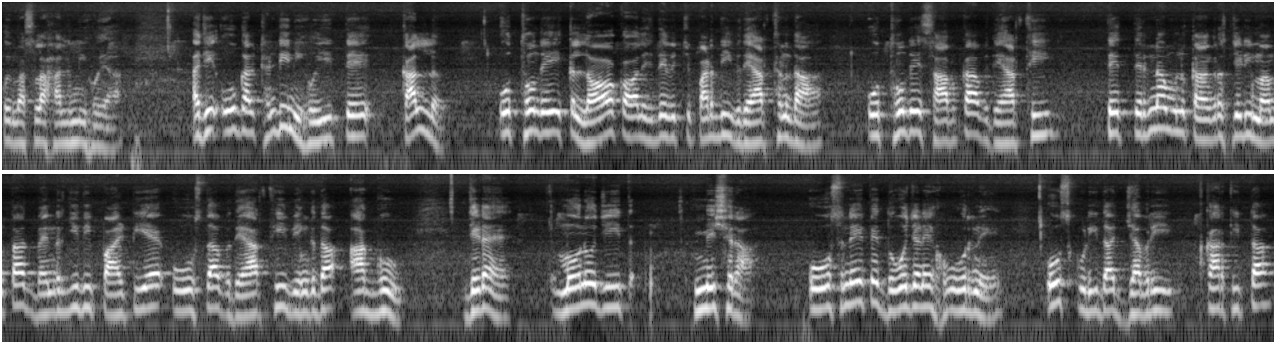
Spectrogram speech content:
ਕੋਈ ਮਸਲਾ ਹੱਲ ਨਹੀਂ ਹੋਇਆ। ਅਜੇ ਉਹ ਗੱਲ ਠੰਡੀ ਨਹੀਂ ਹੋਈ ਤੇ ਕੱਲ ਉੱਥੋਂ ਦੇ ਇੱਕ ਲਾਅ ਕਾਲਜ ਦੇ ਵਿੱਚ ਪੜ੍ਹਦੀ ਵਿਦਿਆਰਥਣ ਦਾ, ਉੱਥੋਂ ਦੇ ਸਾਬਕਾ ਵਿਦਿਆਰਥੀ ਤੇ ਤ੍ਰਿਣਮੂਲ ਕਾਂਗਰਸ ਜਿਹੜੀ ਮਮਤਾ ਬੈਨਰਜੀ ਦੀ ਪਾਰਟੀ ਹੈ, ਉਸ ਦਾ ਵਿਦਿਆਰਥੀ ਵਿੰਗ ਦਾ ਆਗੂ ਜਿਹੜਾ ਹੈ, ਮੋਨੋਜੀਤ ਮਿਸ਼ਰਾ ਉਸ ਨੇ ਤੇ ਦੋ ਜਣੇ ਹੋਰ ਨੇ, ਉਸ ਕੁੜੀ ਦਾ ਜਬਰੀ ਕਰ ਕੀਤਾ।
